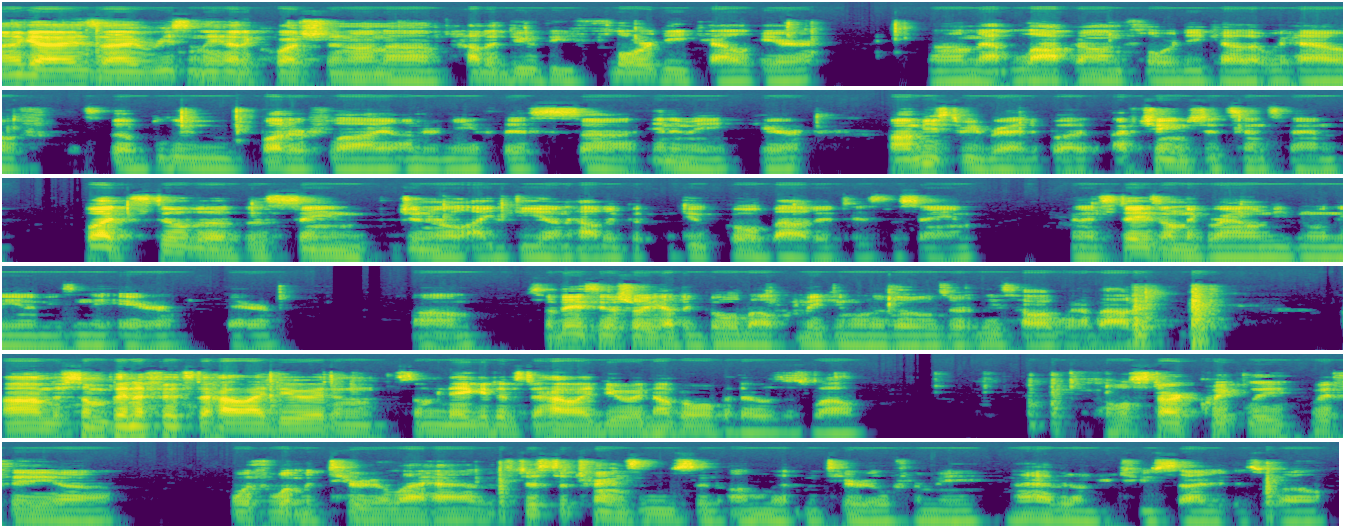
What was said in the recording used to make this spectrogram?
Hi guys, I recently had a question on uh, how to do the floor decal here. Um, that lock-on floor decal that we have. It's the blue butterfly underneath this uh, enemy here. Um, used to be red, but I've changed it since then. But still the, the same general idea on how to go, do, go about it is the same. And it stays on the ground even when the enemy's in the air there. Um, so basically I'll show you how to go about making one of those, or at least how I went about it. Um, there's some benefits to how I do it and some negatives to how I do it, and I'll go over those as well. We'll start quickly with a uh, with what material I have. It's just a translucent unlit material for me, and I have it under two-sided as well.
